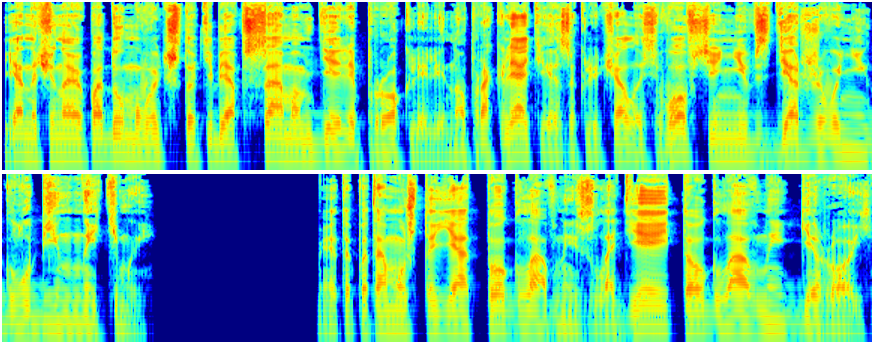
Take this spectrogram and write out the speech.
«Я начинаю подумывать, что тебя в самом деле прокляли, но проклятие заключалось вовсе не в сдерживании глубинной тьмы. Это потому, что я то главный злодей, то главный герой.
